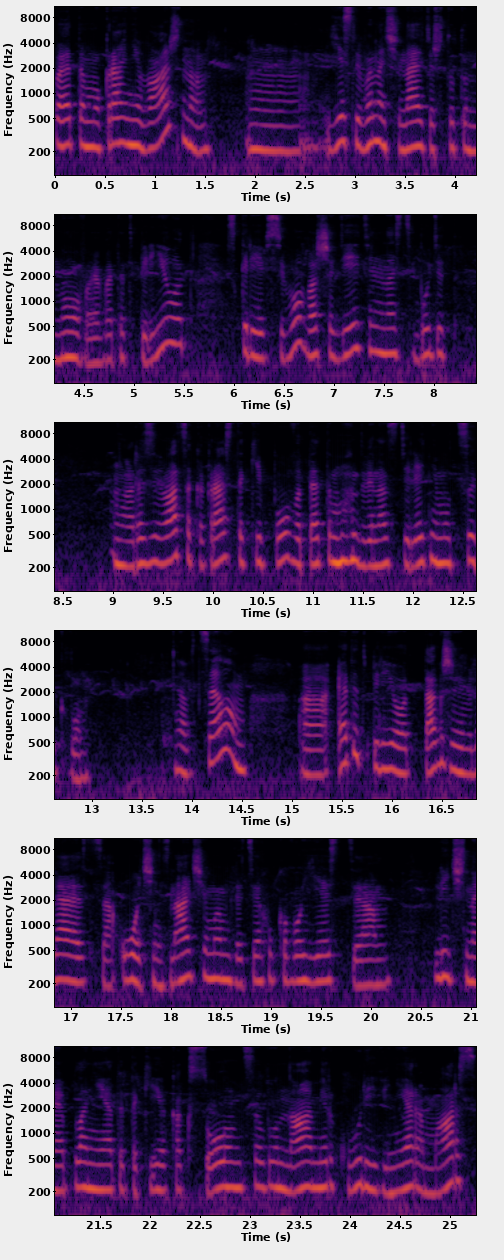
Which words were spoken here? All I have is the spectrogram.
Поэтому крайне важно, если вы начинаете что-то новое в этот период, скорее всего, ваша деятельность будет развиваться как раз-таки по вот этому 12-летнему циклу. А в целом, а, этот период также является очень значимым для тех, у кого есть а, личные планеты, такие как Солнце, Луна, Меркурий, Венера, Марс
